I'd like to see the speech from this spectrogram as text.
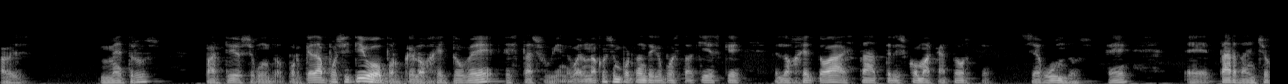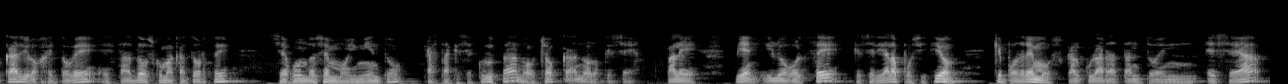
a ver, metros partido segundo. ¿Por qué da positivo? Porque el objeto B está subiendo. Bueno, una cosa importante que he puesto aquí es que el objeto A está a 3,14 segundos. ¿eh? ¿eh? tarda en chocar y el objeto B está a 2,14 segundos en movimiento hasta que se cruzan o chocan o lo que sea. Vale, bien, y luego el C, que sería la posición, que podremos calcular tanto en SA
